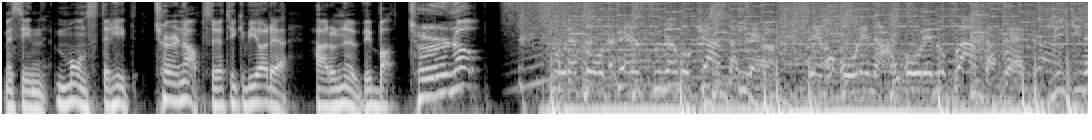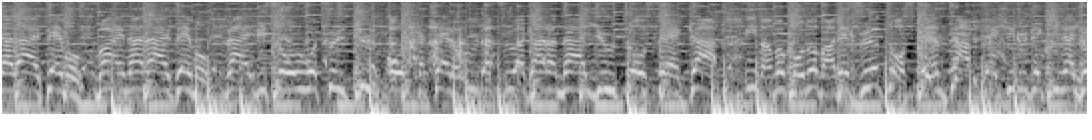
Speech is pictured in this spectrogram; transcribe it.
med sin monsterhit Turn Up. Så jag tycker vi gör det här och nu. Vi bara Turn Up! そえても前習えてもない理想を追求。追いかけろ。うだつ上がらない優等生が。今もこの場でずっとステンダップできるできないよ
